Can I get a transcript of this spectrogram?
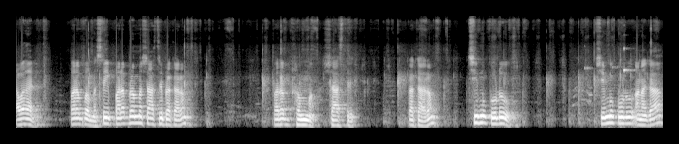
అవధాని పరబ్రహ్మ శ్రీ పరబ్రహ్మ శాస్త్రి ప్రకారం పరబ్రహ్మ శాస్త్రి ప్రకారం చిముకుడు. చిముకుడు అనగా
